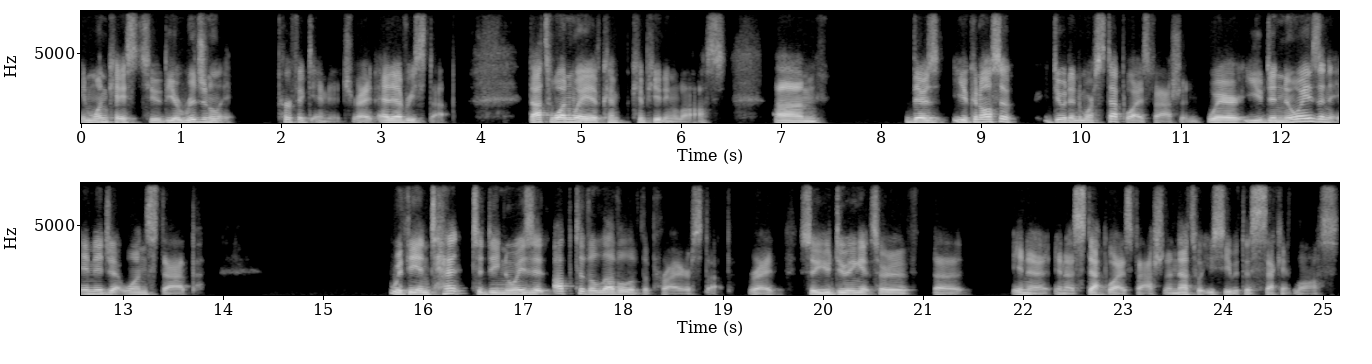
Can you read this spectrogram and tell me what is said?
in one case to the original perfect image, right, at every step. That's one way of com computing loss. Um, there's you can also do it in a more stepwise fashion where you denoise an image at one step with the intent to denoise it up to the level of the prior step, right? So you're doing it sort of uh, in a in a stepwise fashion, and that's what you see with this second loss,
